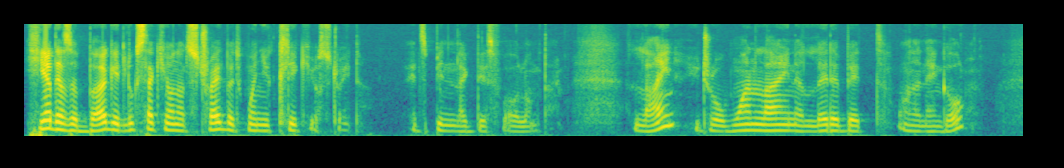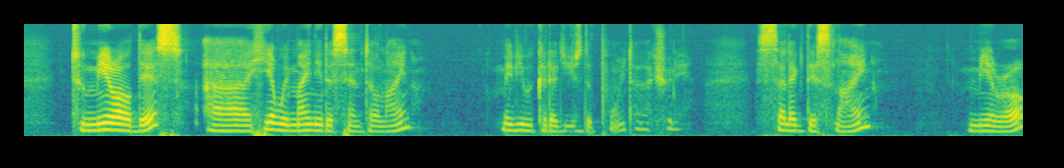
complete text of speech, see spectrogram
Here there's a bug, it looks like you're not straight, but when you click you're straight. It's been like this for a long time. Line, you draw one line a little bit on an angle. To mirror this, uh, here we might need a center line. Maybe we could have used the pointer actually. Select this line mirror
